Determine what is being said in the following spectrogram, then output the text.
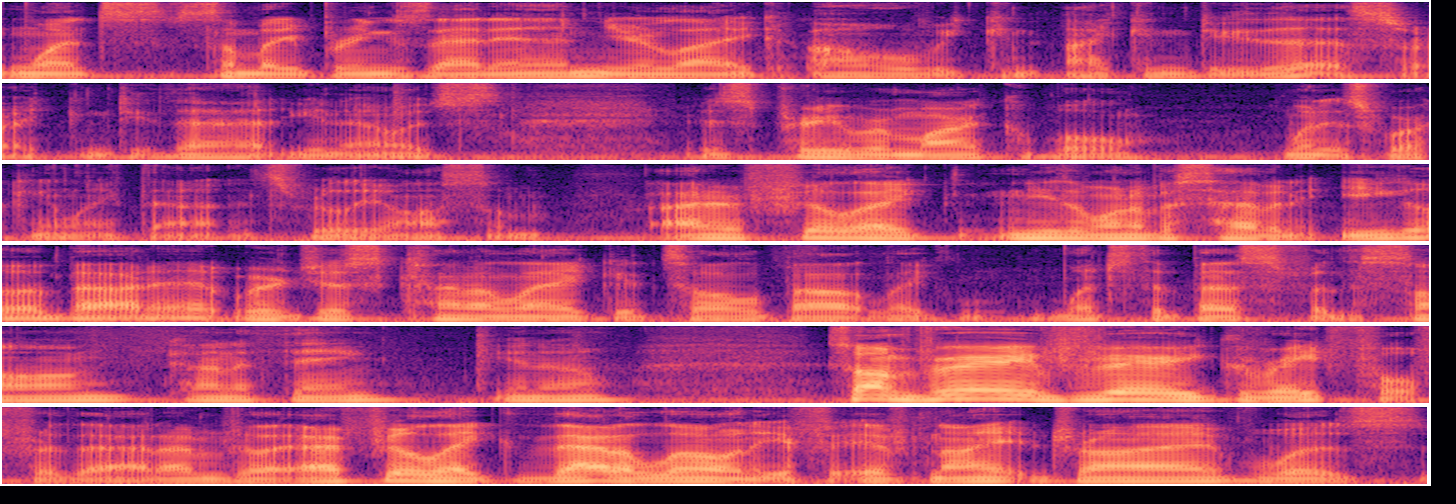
once somebody brings that in. You're like, oh, we can I can do this or I can do that. You know, it's it's pretty remarkable when it's working like that. It's really awesome. I feel like neither one of us have an ego about it. We're just kind of like it's all about like what's the best for the song kind of thing, you know. So I'm very very grateful for that. I'm really- I feel like that alone. If if Night Drive was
